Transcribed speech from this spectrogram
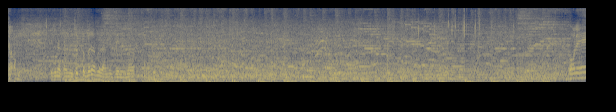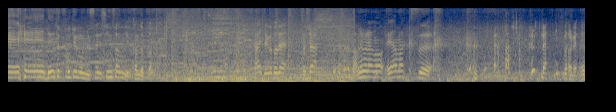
ドン。的な感じ。でちょっとブラブラ見てみます俺伝説ポケモンに新参入噛んじゃった。はいということでよっしゃ。アメ村のエアマックス。何それ？何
